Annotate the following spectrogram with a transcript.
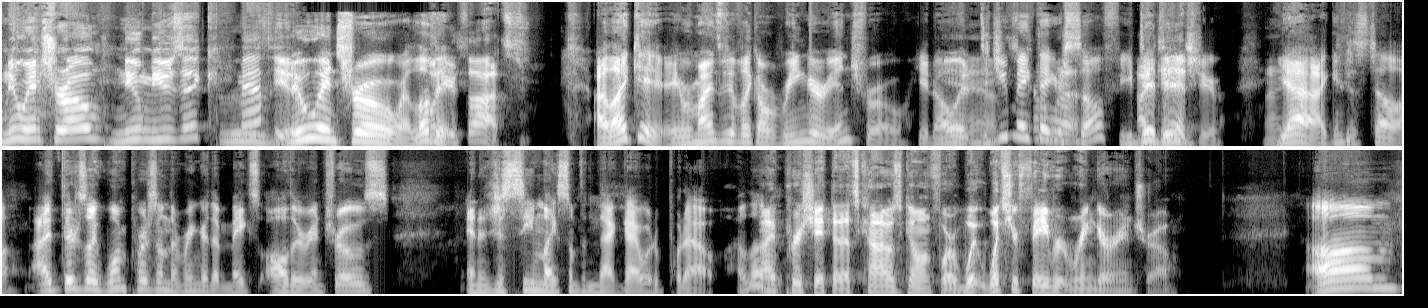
New intro, new music. Matthew. New intro. I love what it. your thoughts? I like it. It reminds me of like a ringer intro. You know, yeah, did you make that yourself? You did, did, didn't you? I, yeah, I can just tell. I, there's like one person on the ringer that makes all their intros, and it just seemed like something that guy would have put out. I love. I it. appreciate that. That's kind of what I was going for. What, what's your favorite ringer intro? Um.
